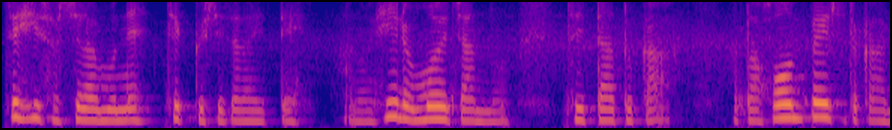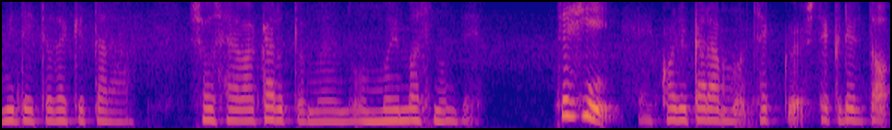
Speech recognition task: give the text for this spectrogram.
ぜひそちらもねチェックしていただいてあのヒーローもえちゃんのツイッターとかあとはホームページとか見ていただけたら詳細わかると思いますので是非これからもチェックしてくれると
